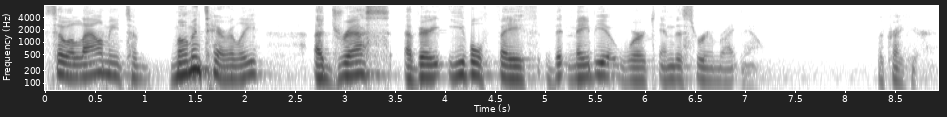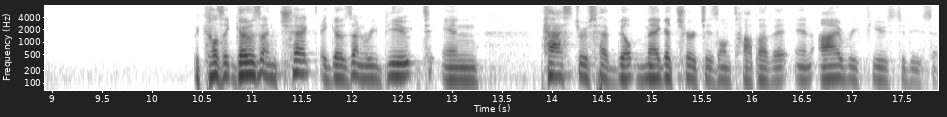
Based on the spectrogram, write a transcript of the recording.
So allow me to momentarily address a very evil faith that may be at work in this room right now. Look right here. Because it goes unchecked, it goes unrebuked, and pastors have built mega churches on top of it, and I refuse to do so.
